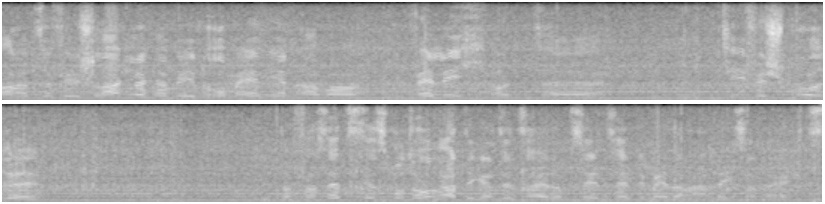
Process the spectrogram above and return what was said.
Zwar nicht so viel Schlaglöcher wie in Rumänien, aber wellig und äh, tiefe Spurrillen. Da versetzt das Motorrad die ganze Zeit um 10 cm nach links und rechts.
